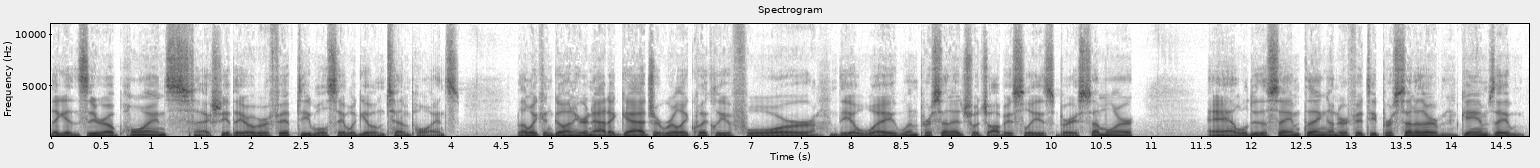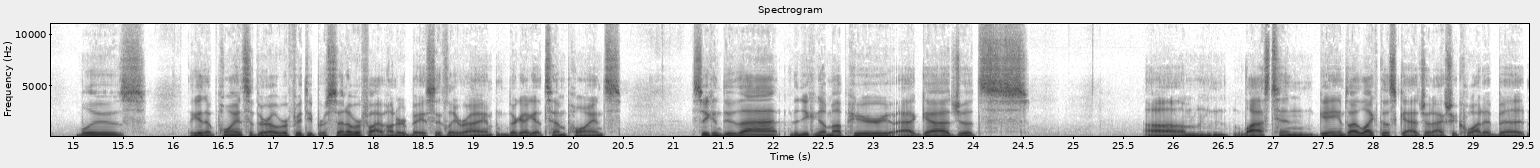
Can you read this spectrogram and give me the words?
They get zero points. Actually, if they're over 50, we'll say we'll give them 10 points. Then we can go in here and add a gadget really quickly for the away win percentage, which obviously is very similar. And we'll do the same thing. Under 50% of their games they lose, they get the points. If they're over 50%, over 500 basically, right? They're going to get 10 points. So you can do that. Then you can come up here, add gadgets. Um, last 10 games. I like this gadget actually quite a bit.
